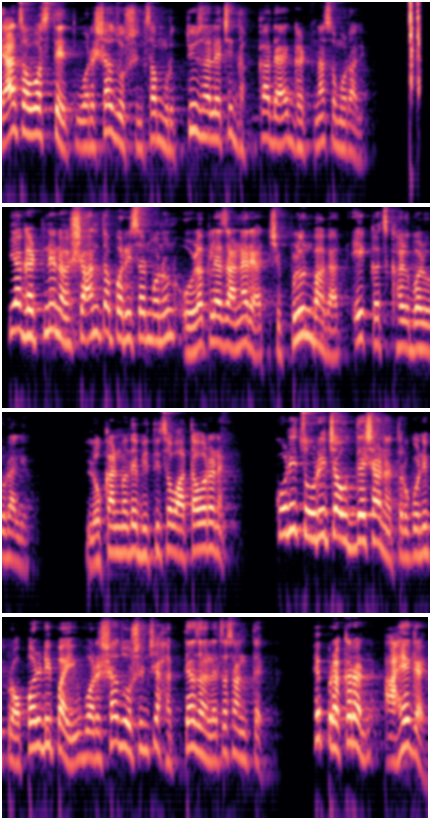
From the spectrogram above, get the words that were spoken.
त्याच अवस्थेत वर्षा जोशींचा मृत्यू झाल्याची धक्कादायक घटना समोर आली. या घटनेनं शांत परिसर म्हणून ओळखल्या जाणाऱ्या चिपळूण भागात एकच खळबळ उडाली. लोकांमध्ये भीतीचं वातावरण आहे. कोणी चोरीच्या उद्देशानं तर कोणी प्रॉपर्टी पायी वर्षा जोशींची हत्या झाल्याचं सांगतंय. हे प्रकरण आहे काय?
